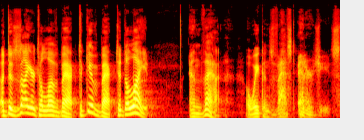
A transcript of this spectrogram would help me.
a desire to love back, to give back, to delight. And that awakens vast energies.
